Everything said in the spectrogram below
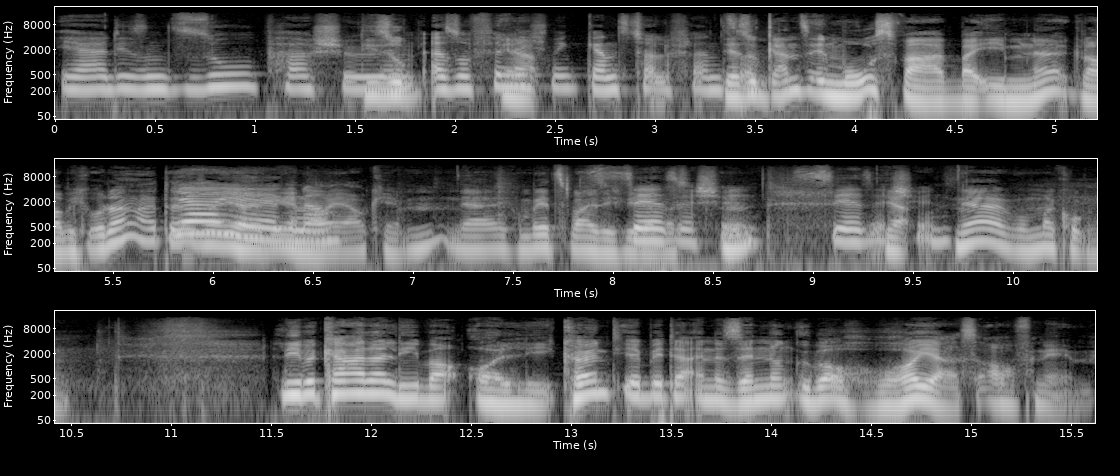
Ja, die sind super schön. So- also finde ja. ich eine ganz tolle Pflanze. Der so ganz in Moos war bei ihm, ne? Glaube ich, oder? Hat er- Ja, ja, ja, genau. Ja, okay. Hm, Ja, jetzt weiß ich sehr, wieder was. sehr schön. Hm? Sehr, sehr ja. schön. Ja, mal gucken. Liebe Carla, lieber Olli, könnt ihr bitte eine Sendung über Hoyers aufnehmen?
